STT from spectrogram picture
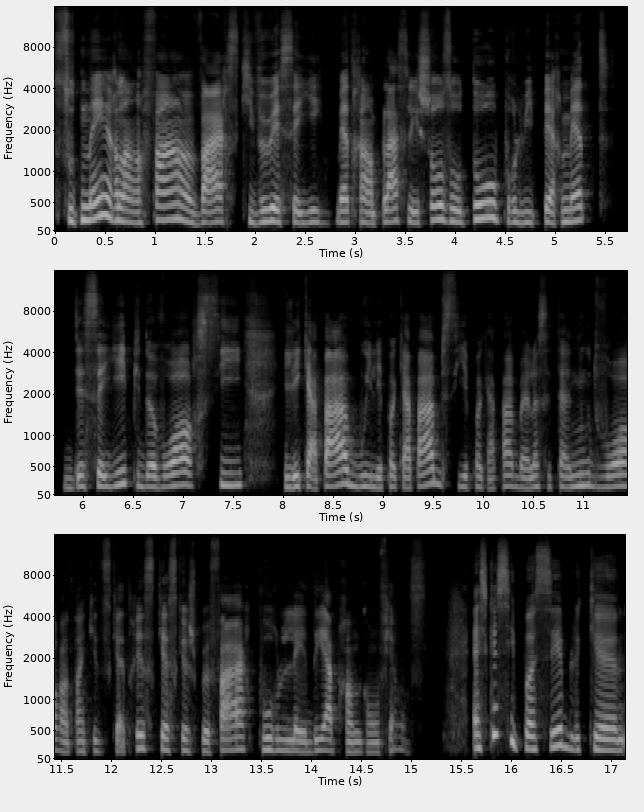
soutenir l'enfant vers ce qu'il veut essayer, mettre en place les choses autour pour lui permettre d'essayer puis de voir s'il est capable ou il n'est pas capable. S'il n'est pas capable, ben là, c'est à nous de voir en tant qu'éducatrice qu'est-ce que je peux faire pour l'aider à prendre confiance. Est-ce que c'est possible que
